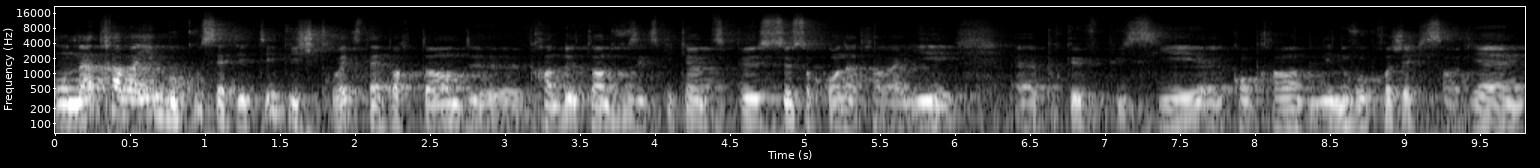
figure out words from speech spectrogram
on a travaillé beaucoup cet été, puis je trouvais que c'était important de prendre le temps de vous expliquer un petit peu ce sur quoi on a travaillé euh, pour que vous puissiez euh, comprendre les nouveaux projets qui s'en viennent,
